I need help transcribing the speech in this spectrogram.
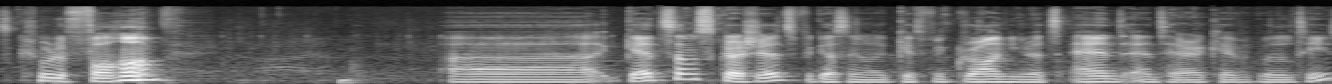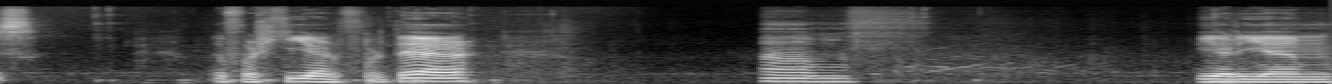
Screw the fob. Uh, get some scratch hits because you know it gives me ground units and anti-air capabilities. For here and for there. Um, BRDM.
